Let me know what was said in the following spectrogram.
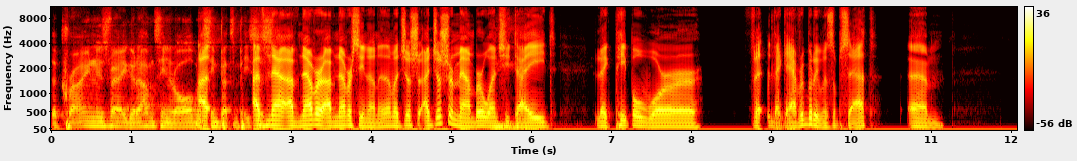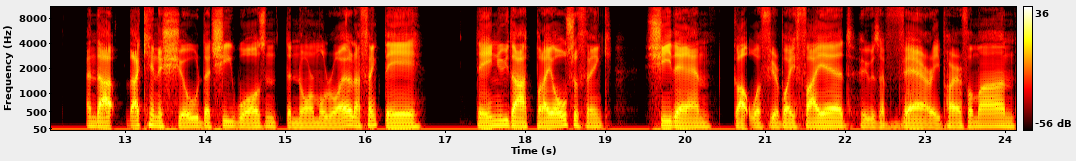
The Crown is very good. I haven't seen it all, but I- I've seen bits and pieces. I've ne- I've never I've never seen any of them. I just I just remember when she died, like people were, like everybody was upset, um, and that that kind of showed that she wasn't the normal royal. And I think they they knew that, but I also think she then got with your boy Fayed, who was a very powerful man.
